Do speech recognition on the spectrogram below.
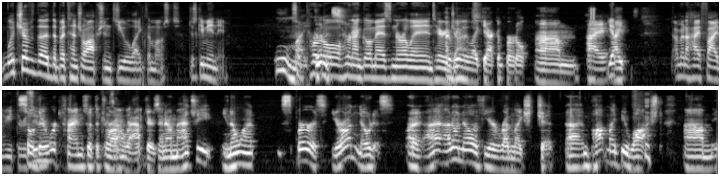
Which of the the potential options do you like the most? Just give me a name. Oh So my Poeltl, goodness. Hernan Gomez, Nerlens, Terry. I really like Jakob Poeltl. Um, I Yep. I I'm gonna high five you through. so Zoom. there were times with the Toronto. Raptors, and I'm actually, you know what, Spurs, you're on notice. All right, I, I don't know if you're run like shit. Uh, and Pop might be washed. um, it-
